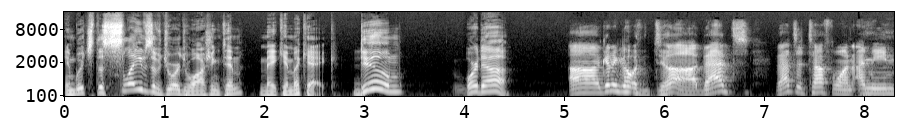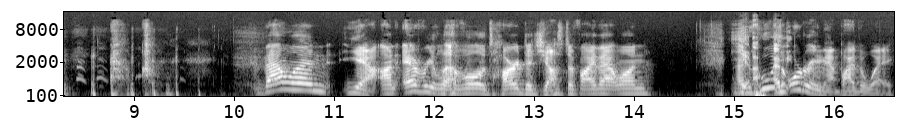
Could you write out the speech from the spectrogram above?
in which the slaves of George Washington make him a cake. Doom or Duh? Uh, I'm gonna go with duh. That's that's a tough one. I mean, that one, yeah, on every level, it's hard to justify that one. And Yeah, who is I mean- ordering that, by the way?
